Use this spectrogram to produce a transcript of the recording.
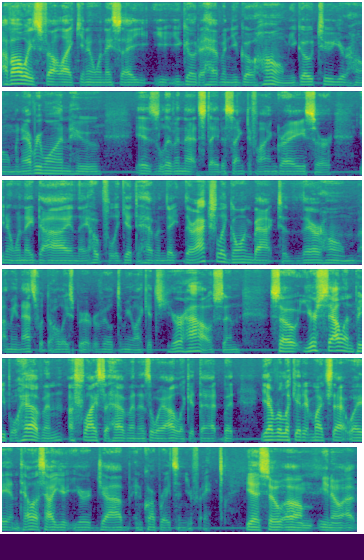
I've always felt like you know when they say you, you go to heaven, you go home, you go to your home, and everyone who is living that state of sanctifying grace or you know when they die and they hopefully get to heaven they, they're actually going back to their home. I mean that's what the holy spirit revealed to me like it's your house. And so you're selling people heaven. A slice of heaven is the way i look at that. But you ever look at it much that way and tell us how your, your job incorporates in your faith Yeah, so um, you know, I,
